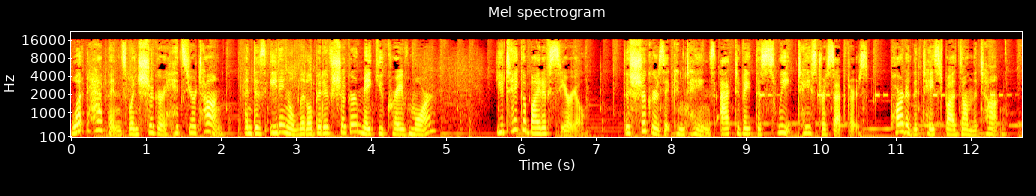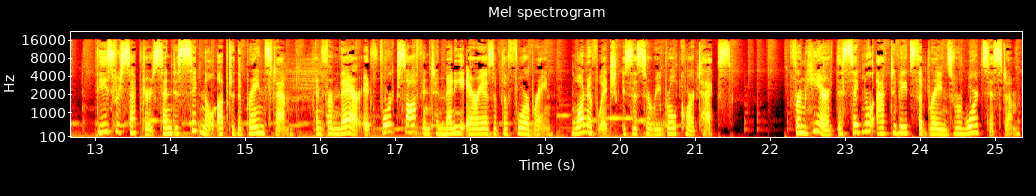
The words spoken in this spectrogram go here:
What happens when sugar hits your tongue? And does eating a little bit of sugar make you crave more? You take a bite of cereal. The sugars it contains activate the sweet taste receptors, part of the taste buds on the tongue. These receptors send a signal up to the brainstem, and from there it forks off into many areas of the forebrain, one of which is the cerebral cortex. From here, the signal activates the brain's reward system,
